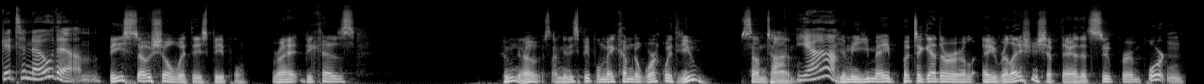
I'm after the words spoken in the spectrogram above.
get to know them. Be social with these people, right? Because who knows? I mean, these people may come to work with you sometime. Yeah. I mean, you may put together a, relationship there that's super important.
